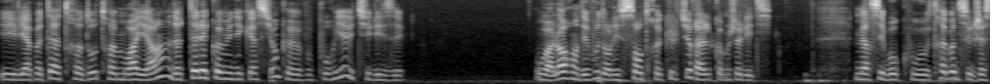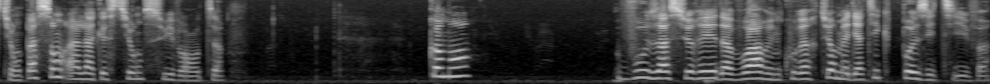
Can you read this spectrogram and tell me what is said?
il y a peut-être d'autres moyens de télécommunication que vous pourriez utiliser. Ou alors rendez-vous dans les centres culturels, comme je l'ai dit. Merci beaucoup. Très bonne suggestion. Passons à la question suivante. Comment vous assurer d'avoir une couverture médiatique positive?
